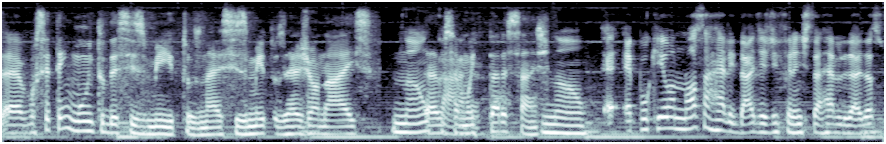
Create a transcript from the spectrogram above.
é, você tem muito desses mitos, né? Esses mitos regionais. Não, Deve cara. ser muito interessante. Não. É, é porque a nossa realidade é diferente da realidade das-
